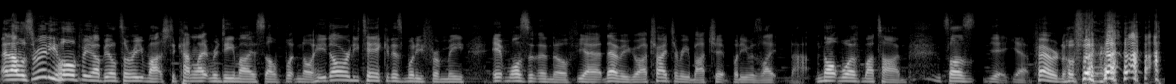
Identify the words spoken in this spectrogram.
And I was really hoping I'd be able to rematch to kind of like redeem myself, but no, he'd already taken his money from me. It wasn't enough. Yeah, there we go. I tried to rematch it, but he was like, nah, not worth my time. So I was, yeah, yeah, fair enough.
